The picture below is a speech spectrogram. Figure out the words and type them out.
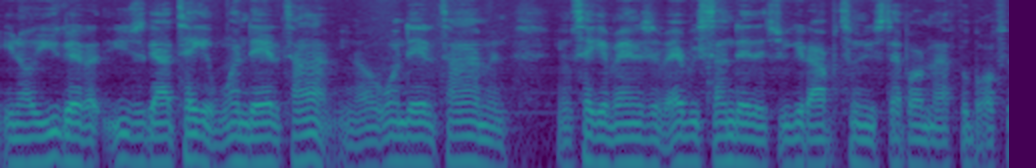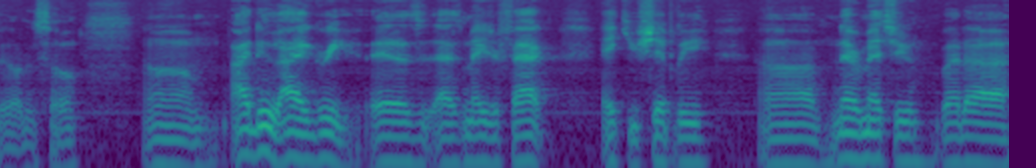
You know you gotta you just gotta take it one day at a time you know one day at a time and you know take advantage of every sunday that you get opportunity to step on that football field. And so um, i do i agree. As as major fact aq shipley uh, never met you but uh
